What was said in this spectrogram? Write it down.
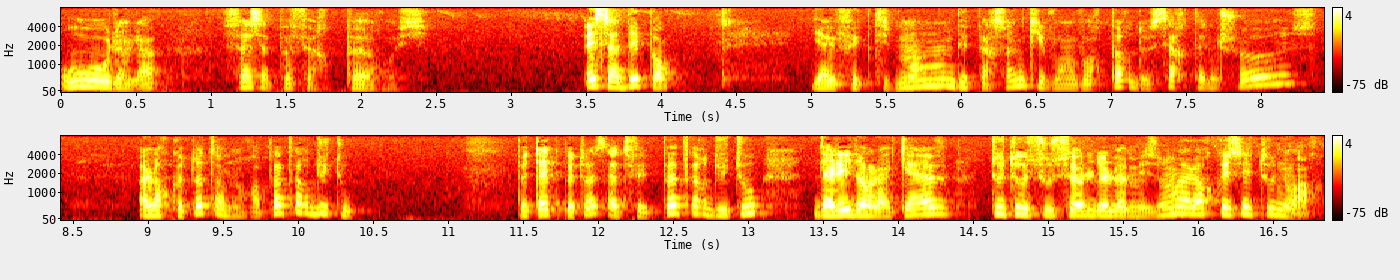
Ouh là là, ça, ça peut faire peur aussi. Et ça dépend il y a effectivement des personnes qui vont avoir peur de certaines choses, alors que toi, tu n'en auras pas peur du tout. Peut-être que toi, ça te fait pas peur du tout d'aller dans la cave tout au sous-sol de la maison alors que c'est tout noir.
